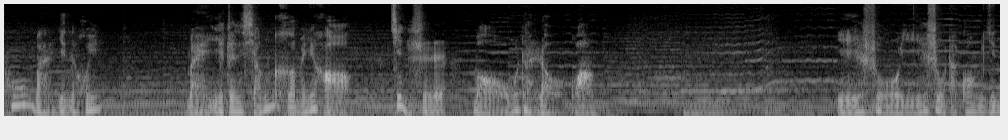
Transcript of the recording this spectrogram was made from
铺满银辉，每一帧祥和美好，尽是眸的柔光。一束一束的光阴，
